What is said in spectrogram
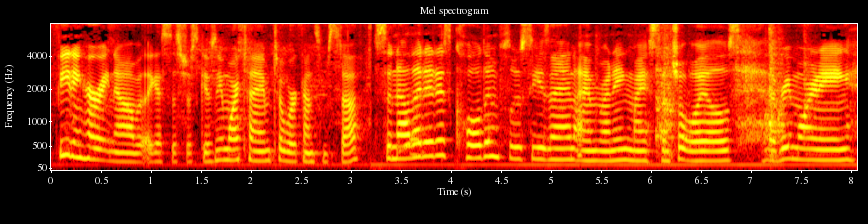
feeding her right now, but I guess this just gives me more time to work on some stuff. So now that it is cold and flu season, I'm running my essential oils every morning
